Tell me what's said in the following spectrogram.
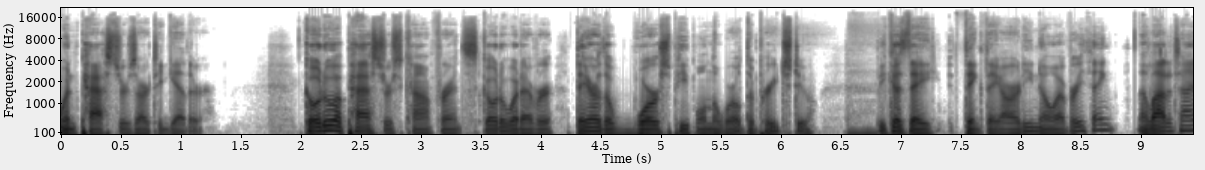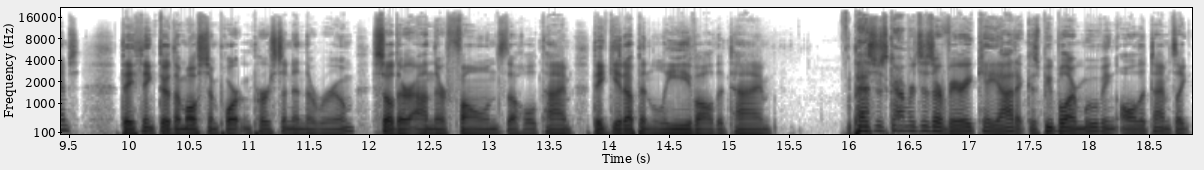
when pastors are together. Go to a pastor's conference, go to whatever. They are the worst people in the world to preach to because they think they already know everything. A lot of times they think they're the most important person in the room. So they're on their phones the whole time. They get up and leave all the time. Pastors' conferences are very chaotic because people are moving all the time. It's like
